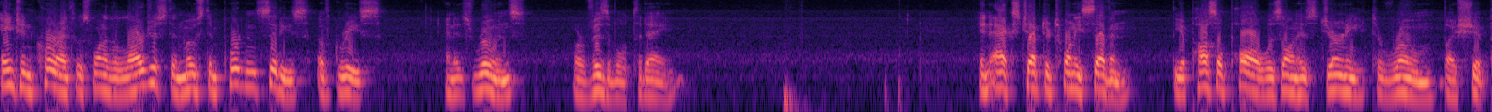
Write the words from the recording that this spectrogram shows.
Ancient Corinth was one of the largest and most important cities of Greece, and its ruins are visible today. In Acts chapter 27, the Apostle Paul was on his journey to Rome by ship,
